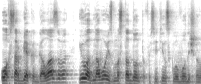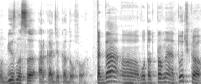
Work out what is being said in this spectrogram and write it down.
у Ахсарбека Галазова и у одного из мастодонтов осетинского водочного бизнеса Аркадия Кадохова. Тогда э, вот отправная точка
